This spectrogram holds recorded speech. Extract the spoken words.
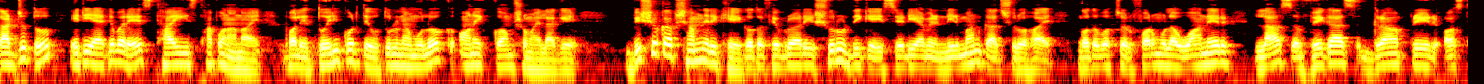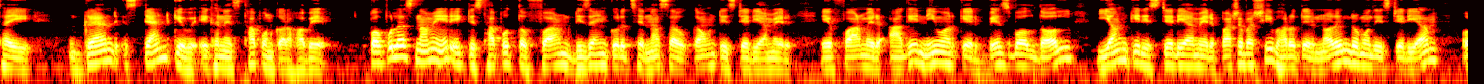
কার্যত এটি একেবারে স্থায়ী স্থাপনা নয়, ফলে তৈরি করতেও তুলনামূলক অনেক কম সময় লাগে। বিশ্বকাপ সামনে রেখে গত ফেব্রুয়ারির শুরুর দিকে স্টেডিয়ামের নির্মাণ কাজ শুরু হয়। গত বছর ফর্মুলা ওয়ানের লাস ভেগাস গ্রাঁ প্রির অস্থায়ী গ্র্যান্ড স্ট্যান্ডকেও এখানে স্থাপন করা হবে। পপুলাস নামের একটি স্থাপত্য ফার্ম ডিজাইন করেছে নাসাও কাউন্টি স্টেডিয়ামের। এ ফার্মের আগে নিউ ইয়র্কের বেসবল দল ইয়াংকির স্টেডিয়ামের পাশাপাশি ভারতের নরেন্দ্র মোদী স্টেডিয়াম ও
